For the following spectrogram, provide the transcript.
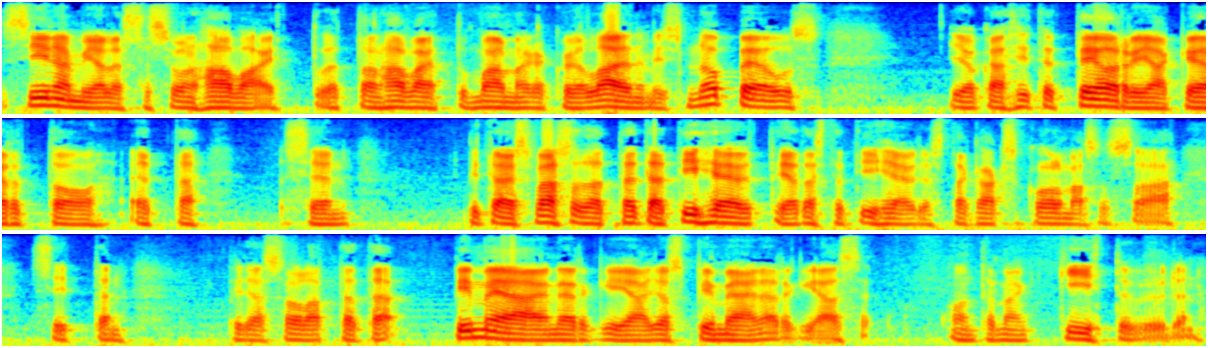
siinä mielessä se on havaittu, että on havaittu maailmankaikkeuden laajenemisnopeus, joka sitten teoria kertoo, että sen pitäisi vastata tätä tiheyttä ja tästä tiheydestä kaksi kolmasosaa sitten pitäisi olla tätä pimeää energiaa, jos pimeä energia on tämän kiihtyvyyden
